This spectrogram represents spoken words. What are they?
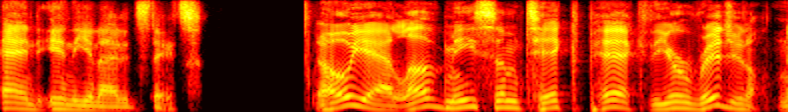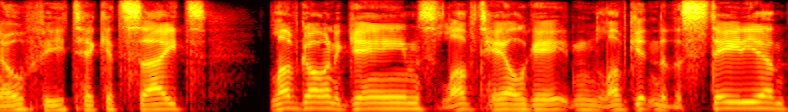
and in the United States. Oh yeah, love me some TickPick, the original no fee ticket site. Love going to games, love tailgating, love getting to the stadium.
